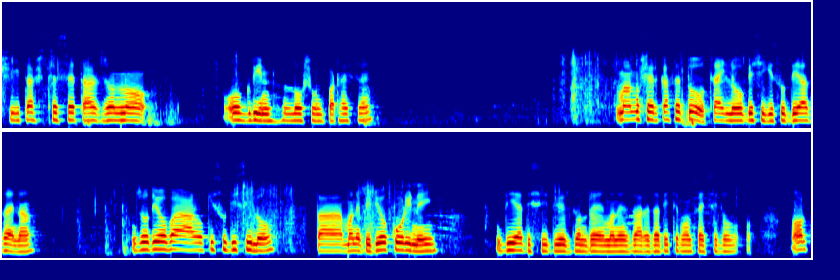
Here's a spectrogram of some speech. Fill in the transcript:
শীত আসতেছে, তার জন্য অগ্রিন লোশন পাঠাইছে। মানুষের কাছে তো চাইলেও বেশি কিছু দেয়া যায় না। যদিও বা আরও কিছু দিছিল, তা মানে ভিডিও করি নেই, দিয়া দিছি দু একজনরে মানে যারা যা দিতে মন চাইছিল। অল্প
